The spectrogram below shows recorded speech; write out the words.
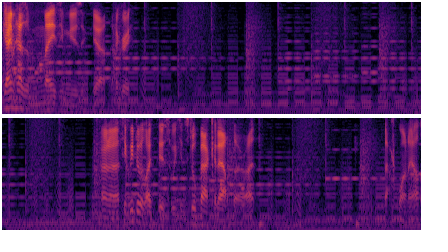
Game has amazing music, yeah, I agree. Oh, I don't know, I think we do it like this. We can still back it out though, right? Back one out.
